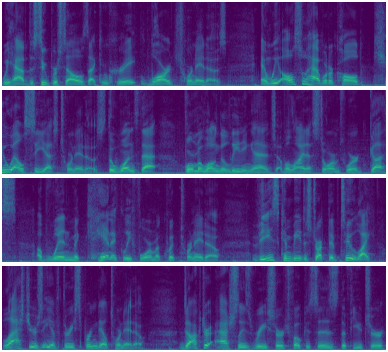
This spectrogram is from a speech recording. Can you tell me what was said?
We have the supercells that can create large tornadoes, and we also have what are called QLCS tornadoes, the ones that form along the leading edge of a line of storms where gusts of wind mechanically form a quick tornado. These can be destructive too, like last year's EF3 Springdale tornado. Dr. Ashley's research focuses the future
